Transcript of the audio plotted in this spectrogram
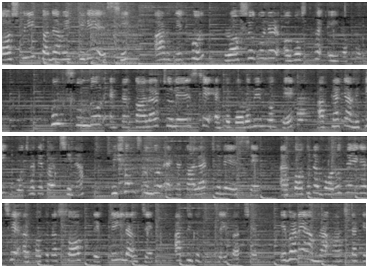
দশ মিনিট বাদে আমি ফিরে এসেছি আর দেখুন, রসগোল্লার অবস্থা এইরকম। খুব সুন্দর একটা কালার চলে এসছে এত গরমের মধ্যে, আপনাকে আমি ঠিক বোঝাতে পারছি না। ভীষণ সুন্দর একটা কালার চলে এসছে। আর কতটা বড় হয়ে গেছে আর কতটা সফট দেখতেই লাগছে, আপনি তো বুঝতেই পারছেন। এবারে আমরা আঁচটাকে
